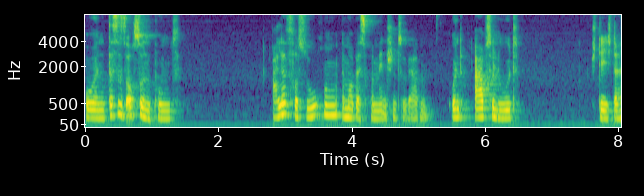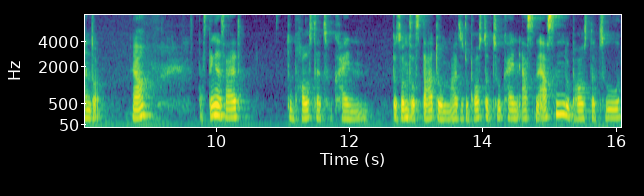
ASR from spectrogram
Und das ist auch so ein Punkt. Alle versuchen, immer bessere Menschen zu werden. Und absolut stehe ich dahinter. Ja, das Ding ist halt, du brauchst dazu kein besonderes Datum. Also du brauchst dazu keinen ersten ersten, du brauchst dazu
